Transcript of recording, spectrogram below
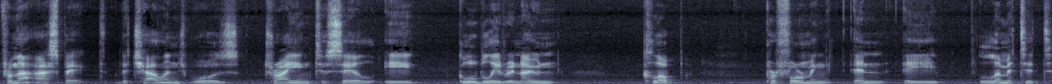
from that aspect, the challenge was trying to sell a globally renowned club performing in a limited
